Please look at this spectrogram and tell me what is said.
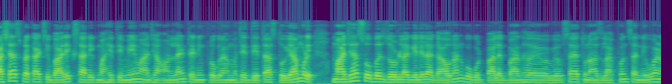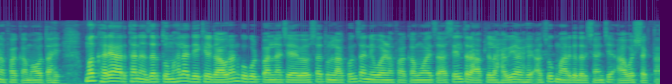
अशाच प्रकारची बारीक सारीक माहिती मी माझ्या ऑनलाईन ट्रेनिंग प्रोग्राममध्ये देत असतो. यामुळे माझ्यासोबत जोडला गेलेला गावरान कुक्कुटपालक बांधव व्यवसायातून आज लाखोंचा निव्वळ नफा कमावत आहे. मग खऱ्या अर्थानं जर तुम्हाला देखील गावरान कुक्कुटपालनाच्या या व्यवसायातून लाखोंचा निव्वळ नफा कमवायचा असेल तर आपल्याला हवी आहे अचूक मार्गदर्शनाची आवश्यकता.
